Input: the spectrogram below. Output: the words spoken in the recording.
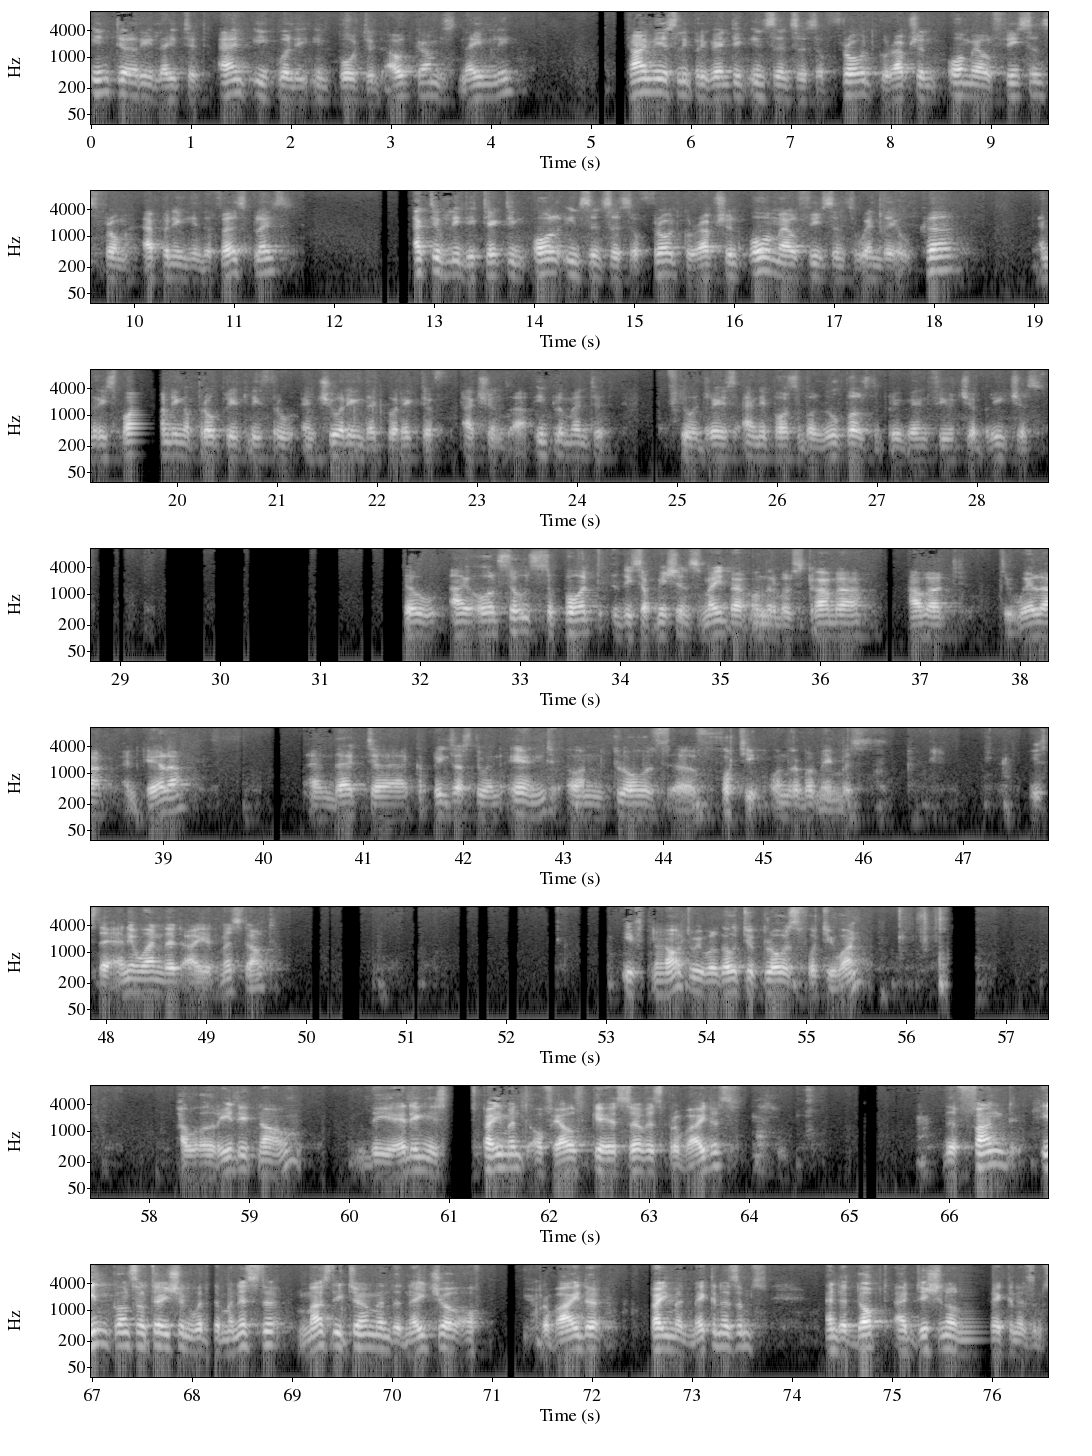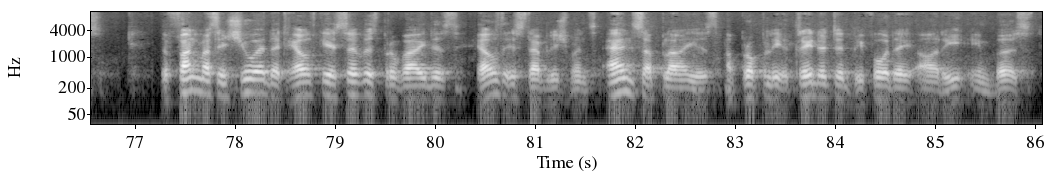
interrelated and equally important outcomes, namely, timeously preventing instances of fraud, corruption, or malfeasance from happening in the first place, actively detecting all instances of fraud, corruption, or malfeasance when they occur, and responding appropriately through ensuring that corrective actions are implemented to address any possible loopholes to prevent future breaches. So I also support the submissions made by Honorable Skaba, Howard, Tiwela, and Gela. And that uh, brings us to an end on clause uh, 40, honorable members. Is there anyone that I had missed out? If not, we will go to clause 41. I will read it now. The heading is Payment of Healthcare Service Providers. The fund, in consultation with the minister, must determine the nature of provider payment mechanisms and adopt additional mechanisms. The fund must ensure that healthcare service providers, health establishments, and suppliers are properly accredited before they are reimbursed.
